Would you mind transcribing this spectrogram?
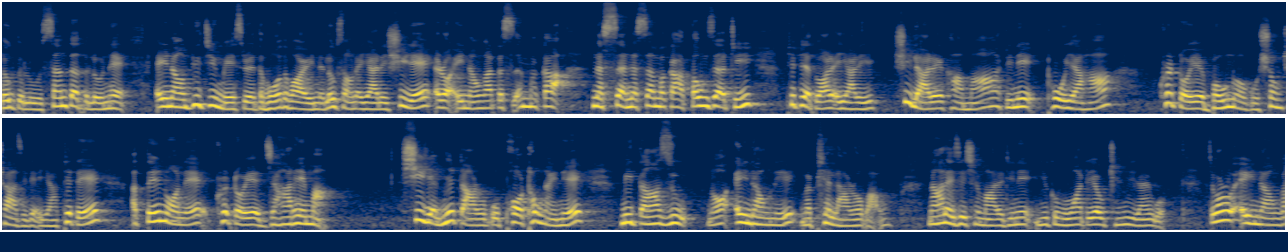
လုပ်တယ်လို့စမ်းသက်တယ်လို့နဲ့အိမ်အောင်ပြုကြည့်မယ်ဆိုတဲ့သဘောတဘာဝတွေနဲ့လှုပ်ဆောင်တဲ့အရာတွေရှိတယ်အဲ့တော့အိမ်အောင်က10မက20 20မက30အထိဖြစ်ပျက်သွားတဲ့အရာတွေရှိလာတဲ့အခါမှာဒီနေ့ထိုအရာဟာ ခရစ်တော်ရဲ့ဘုန်းတော်ကိုရှုံချစေတဲ့အရာဖြစ်တယ်။အသင်းတော်နဲ့ခရစ်တော်ရဲ့ဂျားထဲမှာရှိတဲ့မေတ္တာတော်ကိုဖော်ထုတ်နိုင်တဲ့မိသားစုเนาะအိမ်တောင်တွေမဖြစ်လာတော့ပါဘူး။နားလည်စေချင်ပါတယ်ဒီနေ့ညီကောင်မတယောက်ချင်းစီတိုင်းကိုကျမတို့အိမ်တောင်က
